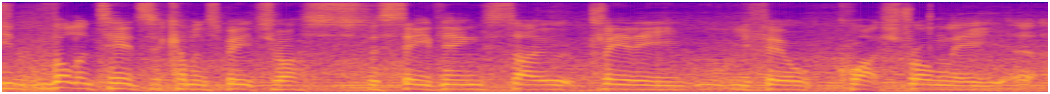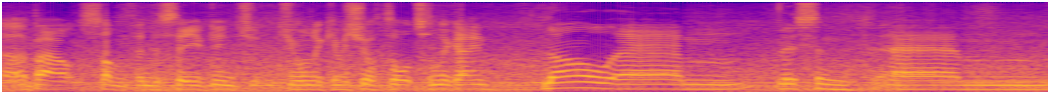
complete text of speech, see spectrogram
you volunteered to come and speak to us this evening, so clearly you feel quite strongly uh, about something this evening. Do, you want to give us your thoughts on the game? No, um, listen, um,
